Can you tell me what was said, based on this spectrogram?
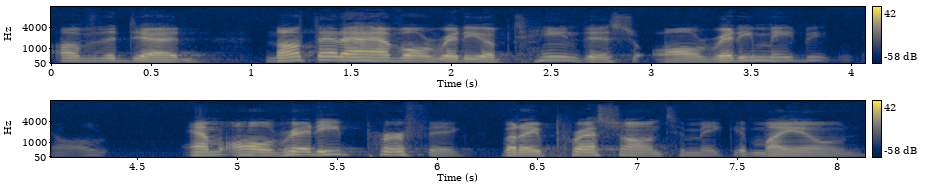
of the dead not that I have already obtained this already made am already perfect but I press on to make it my own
